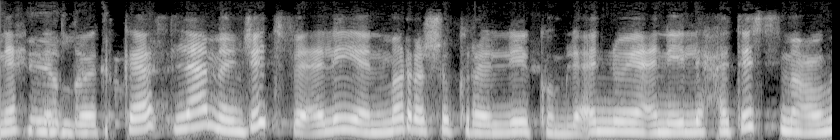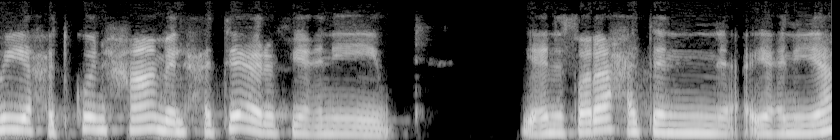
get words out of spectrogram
نحن البودكاست لا من جد فعليا مرة شكرا لكم لأنه يعني اللي حتسمعه هي حتكون حامل حتعرف يعني يعني صراحة يعني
